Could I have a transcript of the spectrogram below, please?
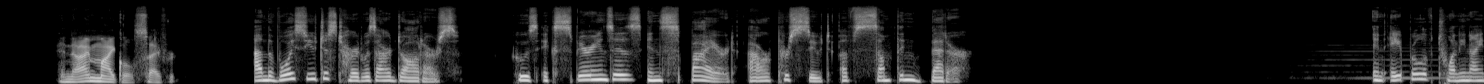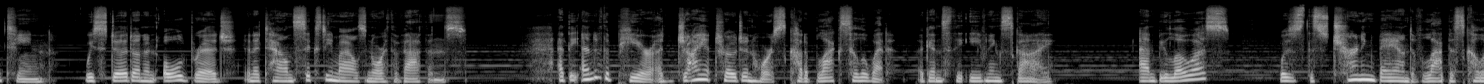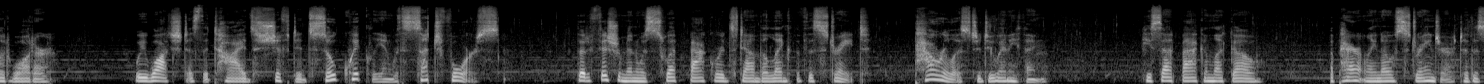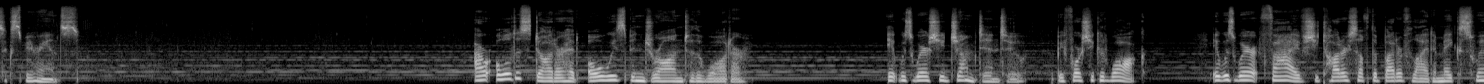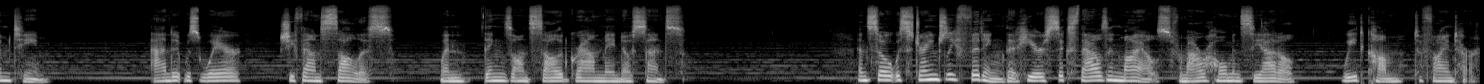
And I'm Michael Seifert. And the voice you just heard was our daughter's, whose experiences inspired our pursuit of something better. In April of 2019, we stood on an old bridge in a town 60 miles north of Athens. At the end of the pier, a giant Trojan horse cut a black silhouette against the evening sky. And below us was this churning band of lapis colored water. We watched as the tides shifted so quickly and with such force that a fisherman was swept backwards down the length of the strait, powerless to do anything. He sat back and let go, apparently no stranger to this experience. Our oldest daughter had always been drawn to the water. It was where she jumped into before she could walk. It was where at five she taught herself the butterfly to make swim team. And it was where she found solace when things on solid ground made no sense. And so it was strangely fitting that here, 6,000 miles from our home in Seattle, we'd come to find her.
